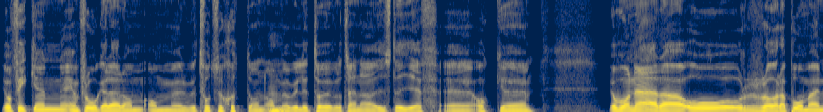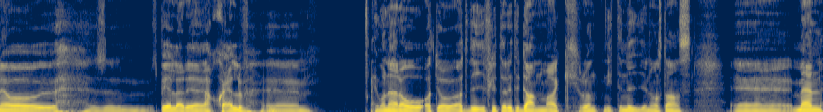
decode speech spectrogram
jag fick en, en fråga där om, om eh, 2017 om jag ville ta över och träna Ystad IF. Eh, och jag var nära att röra på mig när jag eh, spelade själv. Eh, jag var nära att- jag, att vi flyttade till Danmark runt 99 någonstans. Eh, men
